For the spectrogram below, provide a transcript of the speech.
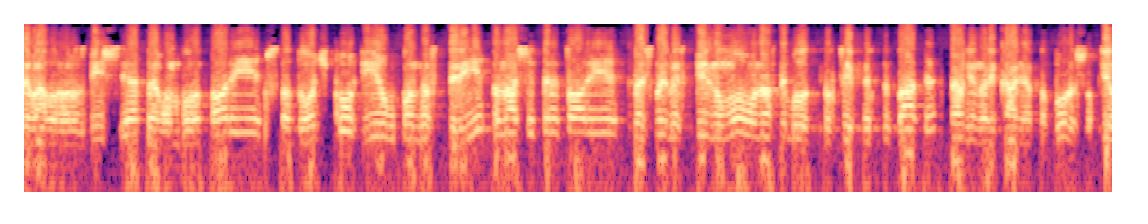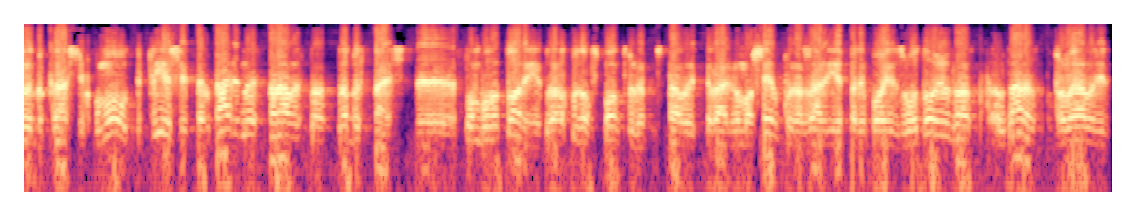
тривалого розміщення. Це в амбулаторії, в садочку і в монастирі на нашій території. Знайшли ми спільну мову, у нас не було конфліктних ситуацій. Певні нарікання там були, що хотіли до кращих умов, тепліше і так далі. Ми старалися забезпечити в амбулаторії за рахунок спонсора поставили стиральну машинку. На жаль, є перебої з водою. У нас зараз провели від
